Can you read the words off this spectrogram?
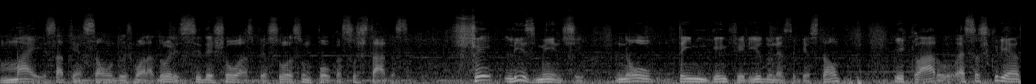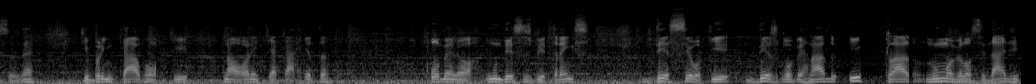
mais atenção dos moradores, se deixou as pessoas um pouco assustadas. Felizmente, não tem ninguém ferido nessa questão. E claro, essas crianças, né, que brincavam aqui na hora em que a carreta, ou melhor, um desses bitrens, desceu aqui desgovernado e, claro, numa velocidade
